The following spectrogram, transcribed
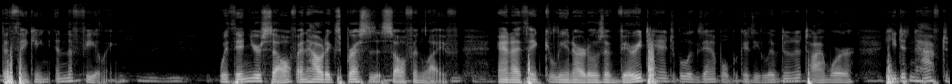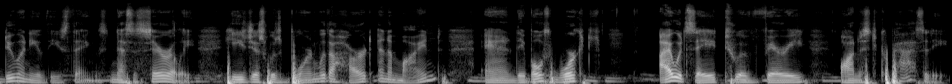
the thinking and the feeling within yourself and how it expresses itself in life. And I think Leonardo is a very tangible example because he lived in a time where he didn't have to do any of these things necessarily. He just was born with a heart and a mind, and they both worked I would say, to a very honest capacity.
